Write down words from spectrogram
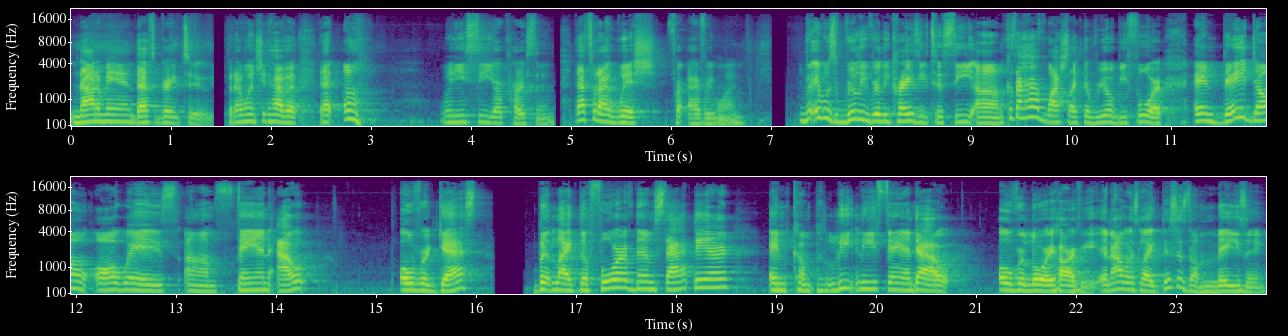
not a man, that's great too. But I want you to have a that uh when you see your person. That's what I wish for everyone. But it was really really crazy to see um because I have watched like the real before and they don't always um fan out over guests but like the four of them sat there and completely fanned out over Lori Harvey and I was like this is amazing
